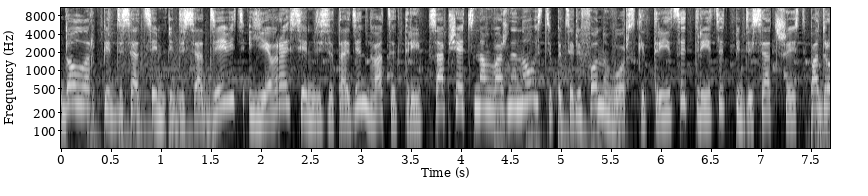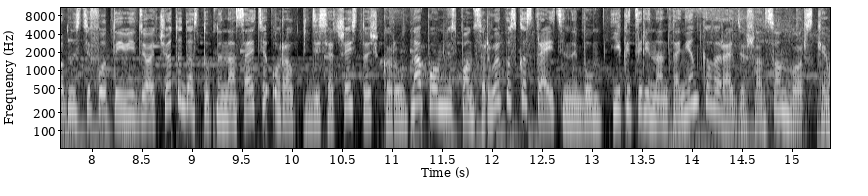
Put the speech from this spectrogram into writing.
Доллар 57.59, евро 71.23. Сообщайте нам важные новости по телефону Ворске 30 30 56. Подробности фото и видео отчеты доступны на сайте урал56.ру. Напомню, спонсор выпуска «Строительный бум». Екатерина Антоненкова, радио «Шансон Ворске».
